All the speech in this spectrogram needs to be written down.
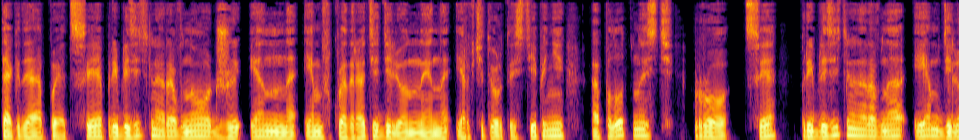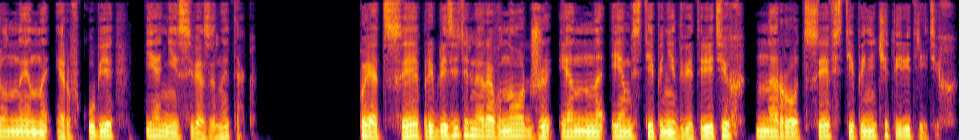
Тогда PC приблизительно равно Gn на m в квадрате, деленное на r в четвертой степени, а плотность ρc приблизительно равна m, деленное на r в кубе, и они связаны так. PC приблизительно равно Gn на m в степени 2 третьих на ρ c в степени 4 третьих.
